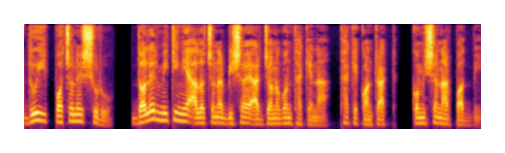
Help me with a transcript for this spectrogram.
দুই, পচনের শুরু। দলের মিটিংয়ে আলোচনার বিষয়ে আর জনগণ থাকে না, থাকে কন্ট্রাক্ট, কমিশনার পদবি।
